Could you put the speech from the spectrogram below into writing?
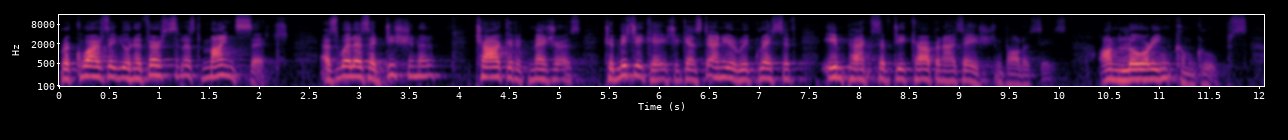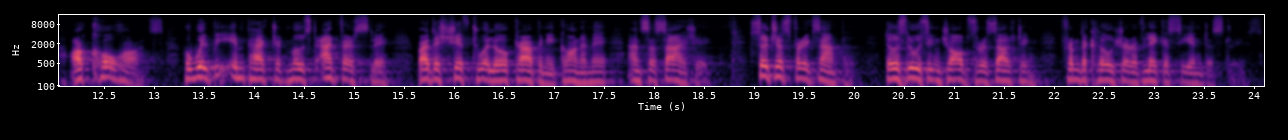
requires a universalist mindset as well as additional targeted measures to mitigate against any regressive impacts of decarbonisation policies on lower income groups or cohorts who will be impacted most adversely by the shift to a low carbon economy and society, such as, for example, those losing jobs resulting from the closure of legacy industries.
